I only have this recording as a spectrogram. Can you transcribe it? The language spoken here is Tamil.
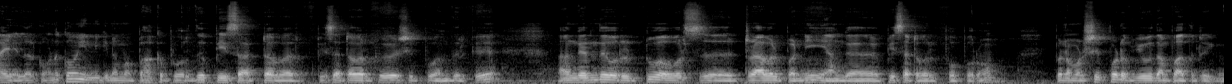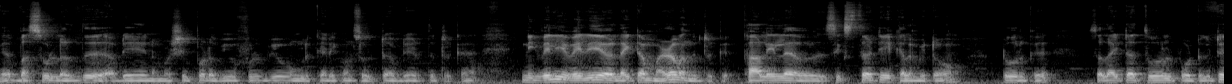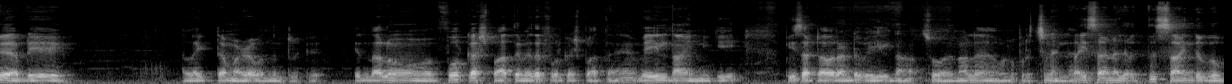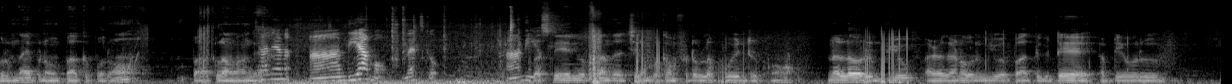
ஹாய் எல்லாருக்கும் வணக்கம். இன்றைக்கி நம்ம பார்க்க போகிறது பீஸா டவர் பீஸா டவருக்கு ஷிப் வந்திருக்கு. அங்கேருந்து ஒரு டூ ஹவர்ஸ் ட்ராவல் பண்ணி அங்கே பீஸா டவருக்கு போக போகிறோம் இப்போ நம்ம ஷிப்போட வியூ தான் பார்த்துட்ருக்கீங்க பஸ் உள்ளேருந்து அப்படியே நம்ம ஷிப்போட வியூ ஃபுல் வியூ உங்களுக்கு கிடைக்கும்னு சொல்லிட்டு அப்படியே எடுத்துகிட்ருக்கேன் இன்றைக்கி வெளியே வெளியே லைட்டாக மழை வந்துட்டுருக்கு காலையில் ஒரு சிக்ஸ் தேர்ட்டியே கிளம்பிட்டோம் டூருக்கு ஸோ லைட்டாக தூரல் போட்டுக்கிட்டு அப்படியே லைட்டாக மழை வந்துட்டுருக்கு இருந்தாலும் ஃபோர்காஸ்ட் பார்த்தேன் வெதர் ஃபோர்காஸ்ட் பார்த்தேன். வெயில் தான் இன்றைக்கி பீஸா டவர் அண்டு வெயில் தான். ஸோ அதனால் ஒன்றும் பிரச்சனை இல்லை. வைசா நகரத்து சாய்ந்த கோபுரம் தான் இப்போ நம்ம பார்க்க போகிறோம் பார்க்கலாம் வாங்க. பஸ்ஸில் ஏறி உட்காந்தாச்சு ரொம்ப கம்ஃபர்டபுளாக போயிட்டுருக்கோம் நல்ல ஒரு வியூ அழகான ஒரு வியூவை பார்த்துக்கிட்டே அப்படியே ஒரு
